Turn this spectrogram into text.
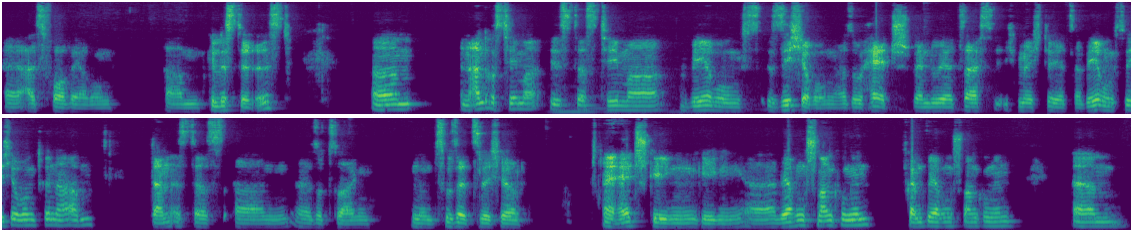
äh, als Vorwährung ähm, gelistet ist. Ähm, ein anderes Thema ist das Thema Währungssicherung, also Hedge. Wenn du jetzt sagst, ich möchte jetzt eine Währungssicherung drin haben, dann ist das äh, sozusagen eine zusätzliche äh, Hedge gegen, gegen äh, Währungsschwankungen, Fremdwährungsschwankungen. Ähm,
